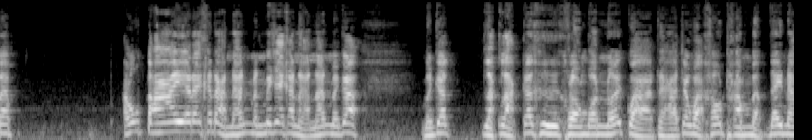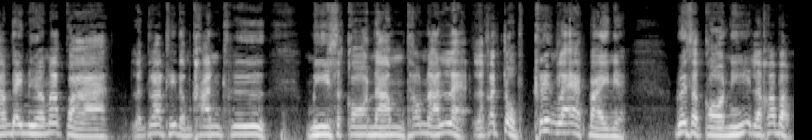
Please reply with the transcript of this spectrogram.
แบบ เอาตายอะไรขนาดนั้น มันไม่ใช่ขนาดนั้นมันก็ มันก็หลักๆ ก็คือครองบอลน้อยกว่า แต่หาจังหวะเข้าทำแบบได้น้ำได้เนื้อมากกว่า แล้วก็ที่สำคัญคือ มีสกอร์นำเท่านั้นแหละ แล้วก็จบครึ่งแรกไปเนี่ย ด้วยสกอร์นี้แล้วก็แบบ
